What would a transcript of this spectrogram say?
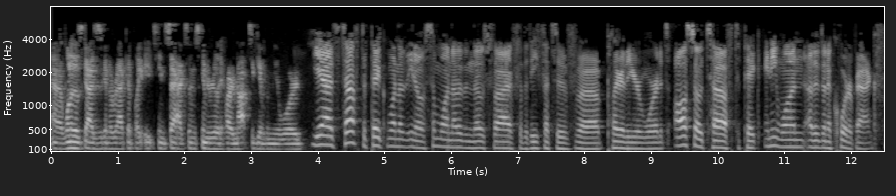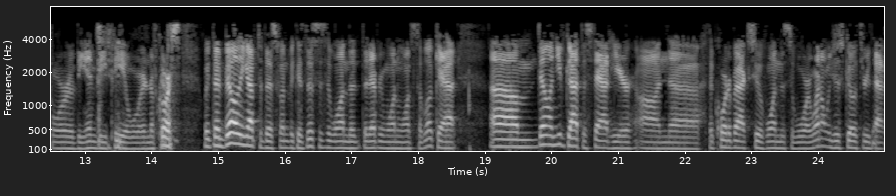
Uh, one of those guys is going to rack up like 18 sacks, and it's going to be really hard not to give them the award. Yeah, it's tough to pick one of you know someone other than those five for the defensive uh, player of the year award. It's also tough to pick anyone other than a quarterback for the MVP award. And of course, we've been building up to this one because this is the one that that everyone wants to look at. Um, Dylan, you've got the stat here on uh, the quarterbacks who have won this award. Why don't we just go through that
